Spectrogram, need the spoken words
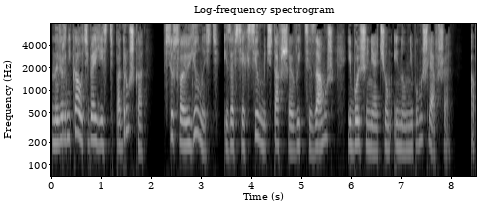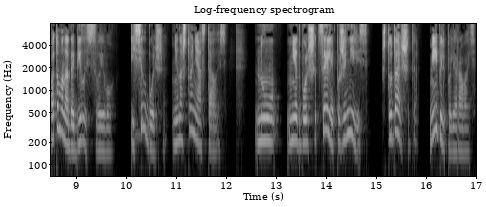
Наверняка у тебя есть подружка – Всю свою юность, изо всех сил мечтавшая выйти замуж и больше ни о чем ином не помышлявшая. А потом она добилась своего. И сил больше ни на что не осталось. Ну, нет больше цели, поженились. Что дальше-то? Мебель полировать?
